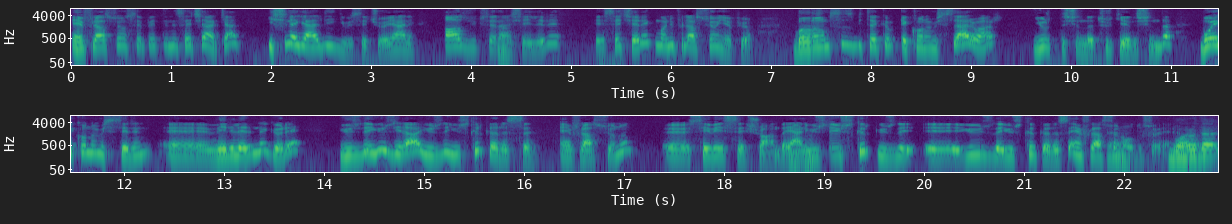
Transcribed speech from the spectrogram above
enflasyon sepetini seçerken işine geldiği gibi seçiyor. Yani az yükselen evet. şeyleri e, seçerek manipülasyon yapıyor. Bağımsız bir takım ekonomistler var yurt dışında, Türkiye dışında. Bu ekonomistlerin e, verilerine göre %100 ila %140 arası enflasyonun e, seviyesi şu anda. Yani yüzde 140, yüzde e, yüzde 140 arası enflasyon evet. olduğu söyleniyor. Bu arada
